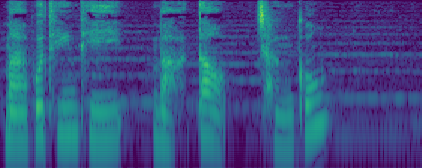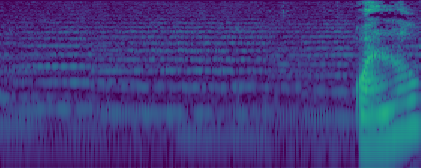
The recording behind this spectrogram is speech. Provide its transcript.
马不停蹄，马到成功。完喽。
